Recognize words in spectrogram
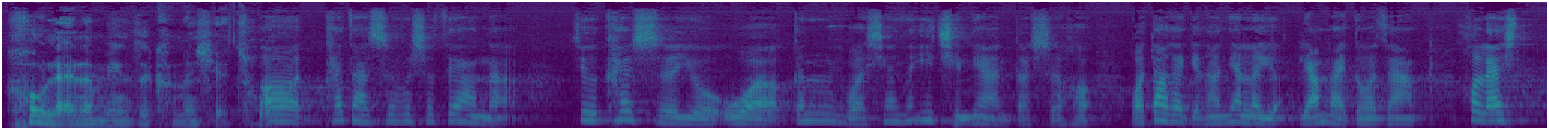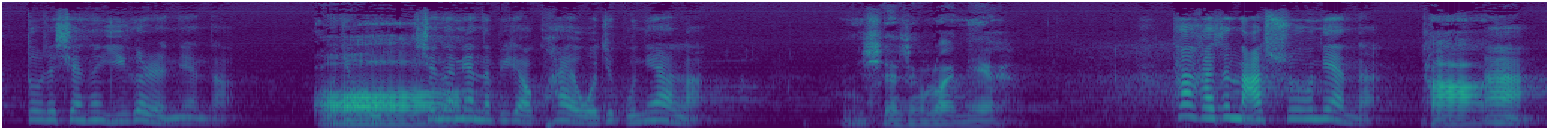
后来的名字可能写错。哦，台长师傅是这样的，就开始有我跟我先生一起念的时候，我大概给他念了有两百多张，后来都是先生一个人念的，哦我，先生念的比较快，我就不念了，你先生乱念，他还是拿书念的他啊。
